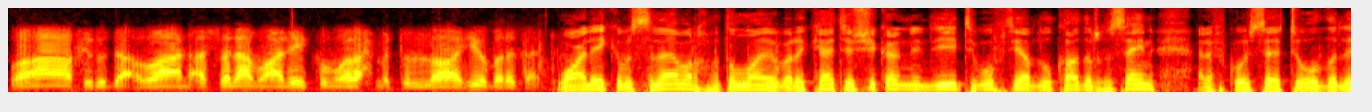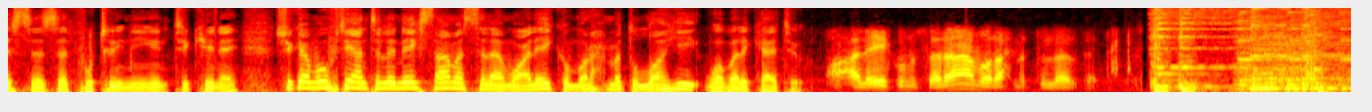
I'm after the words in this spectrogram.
Wa akhiru da'wan. Assalamu alaikum wa rahmatullahi wa barakatuh. Wa alaikum assalam wa rahmatullahi wa barakatuh. Shukran indeed to Mufti Abdul Kader Hoosain and of course uh, to all the listeners uh, for tuning in to Q&A. Shukran Mufti. Until the next time, assalamu alaikum wa rahmatullahi wa barakatuh. Wa alaikum salam wa rahmatullahi wa barakatuh.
